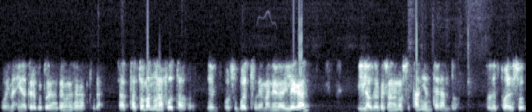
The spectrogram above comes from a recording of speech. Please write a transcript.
pues imagínate lo que puedes hacer con esa captura. O sea, estás tomando una foto, por supuesto, de manera ilegal y la otra persona no se está ni enterando. Entonces, por eso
